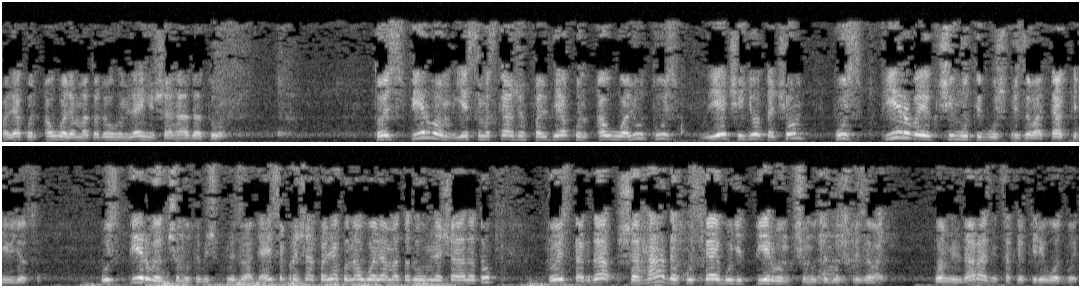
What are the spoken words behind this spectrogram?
فليكن أول ما تدعوهم إليه شهادته То есть в первом, если мы скажем фальдякун ауалю, то есть речь идет о чем? Пусть первое, к чему ты будешь призывать, так переведется. Пусть первое, к чему ты будешь призывать. А если прочитать фальдякун ауаля матадухум ля шахадату, то есть тогда шахада пускай будет первым, к чему ты будешь призывать. Поняли, да, разница, как перевод будет?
